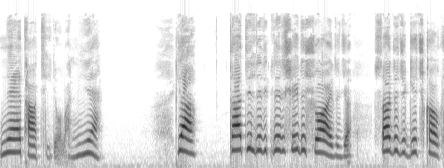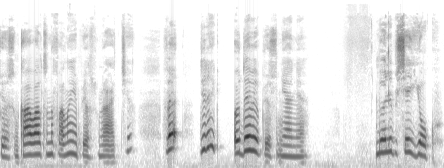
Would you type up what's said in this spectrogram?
ne tatil diyorlar? Niye? Ya tatil dedikleri şey de şu ayrıca. Sadece geç kalkıyorsun. Kahvaltını falan yapıyorsun rahatça. Ve direkt ödev yapıyorsun yani. Böyle bir şey yok.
